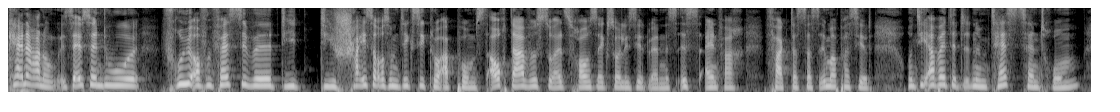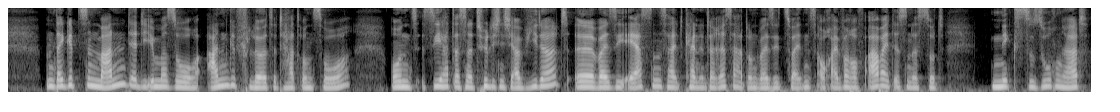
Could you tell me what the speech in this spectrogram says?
keine Ahnung, selbst wenn du früh auf dem Festival die, die Scheiße aus dem Dixie-Klo abpumpst, auch da wirst du als Frau sexualisiert werden. Es ist einfach Fakt, dass das immer passiert. Und die arbeitet in einem Testzentrum und da gibt's einen Mann, der die immer so angeflirtet hat und so. Und sie hat das natürlich nicht erwidert, äh, weil sie erstens halt kein Interesse hat und weil sie zweitens auch einfach auf Arbeit ist und das dort nichts zu suchen hat.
